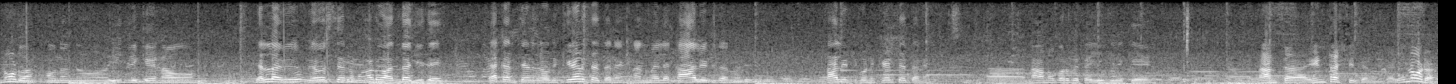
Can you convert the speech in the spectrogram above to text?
ನೋಡುವ, ಅವನನ್ನು ಈಜಲಿಕ್ಕೆ ನಾವು ಎಲ್ಲ ವ್ಯ- ವ್ಯವಸ್ಥೆಯನ್ನು ಮಾಡುವ ಅಂದಾಜಿದೆ ಯಾಕಂತ ಹೇಳಿದ್ರೆ ಅವನು ಕೇಳ್ತಾ ಇದ್ದಾನೆ, ನನ್ನ ಮೇಲೆ ಕಾಲಿಟ್ಟಿದ್ದಾನೆ ನೋಡಿ. ಕಾಲಿಟ್ಟುಕೊಂಡು ಕೇಳ್ತಾ ಇದ್ದಾನೆ ನಾನು ಬರಬೇಕಾ ಈಜಲಿಕ್ಕೆ? ನಾನು ಸಹ ಇಂಟ್ರೆಸ್ಟ್ ಇದ್ದೇನೆ ಅಂತೇಳಿ ನೋಡೋಣ.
